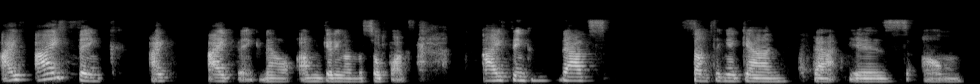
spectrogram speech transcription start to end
I I think I I think now I'm getting on the soapbox. I think that's something again that is um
